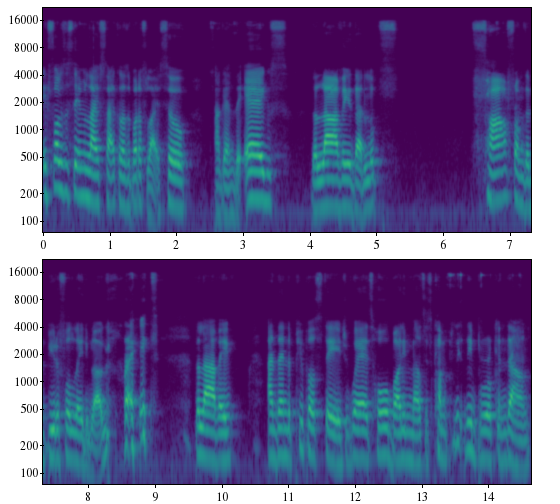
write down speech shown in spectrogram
it follows the same life cycle as a butterfly. So again, the eggs, the larvae that looks far from the beautiful ladybug, right? The larvae. And then the pupal stage where its whole body melts, it's completely broken down,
